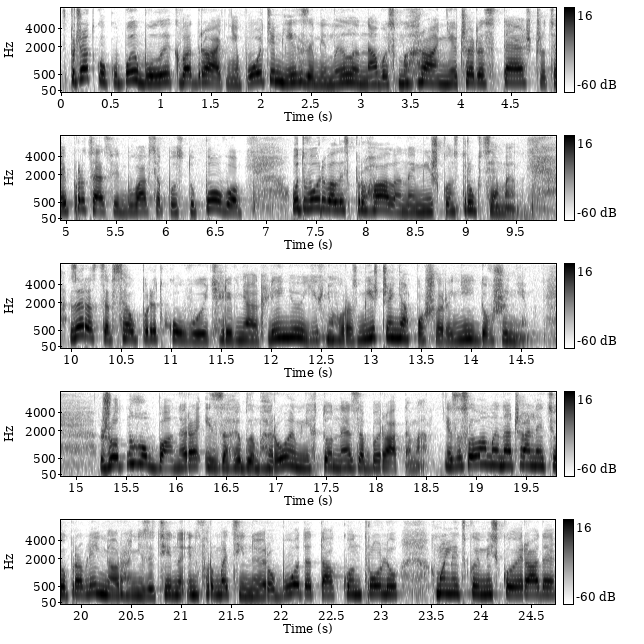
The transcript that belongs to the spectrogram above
спочатку купи були квадратні, потім їх замінили на восьмигранні. Через те, що цей процес відбувався поступово, утворювались прогалини між конструкціями. Зараз це все упорядковують, рівняють лінію їхнього розміщення по ширині й довжині. Жодного банера із загиблим героєм ніхто не забиратиме. За словами начальниці управління організаційно-інформаційної роботи та контролю Хмельницької міської ради,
